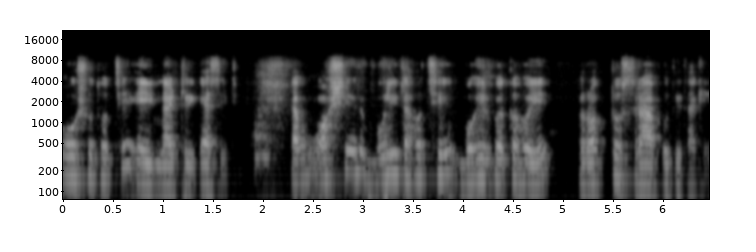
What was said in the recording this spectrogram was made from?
ঔষধ হচ্ছে এই নাইট্রিক অ্যাসিড এবং অশ্বের বলিটা হচ্ছে বহির্গত হয়ে রক্তস্রাব হতে থাকে।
